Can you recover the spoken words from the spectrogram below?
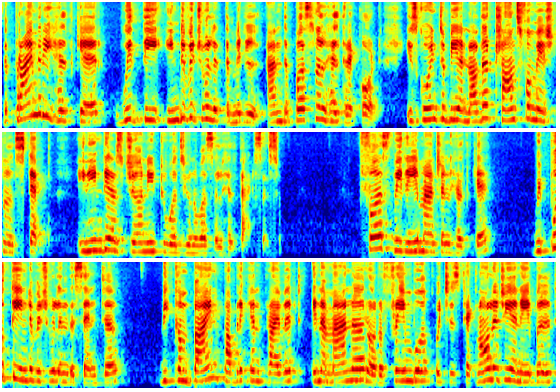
the primary healthcare with the individual at the middle and the personal health record is going to be another transformational step in India's journey towards universal health access. First, we reimagine healthcare. We put the individual in the center. We combine public and private in a manner or a framework which is technology enabled,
